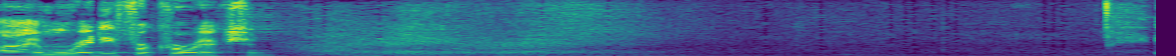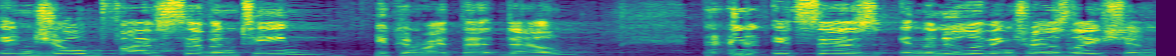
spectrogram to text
I am ready for correction. In Job 5:17, you can write that down. it says in the New Living Translation,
